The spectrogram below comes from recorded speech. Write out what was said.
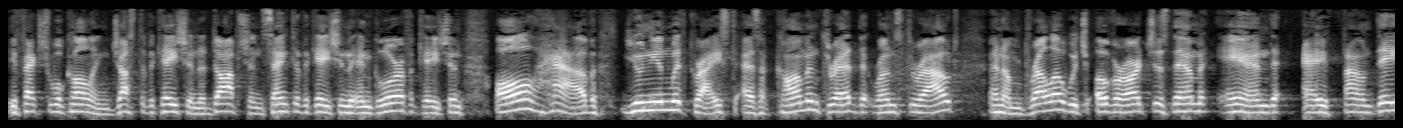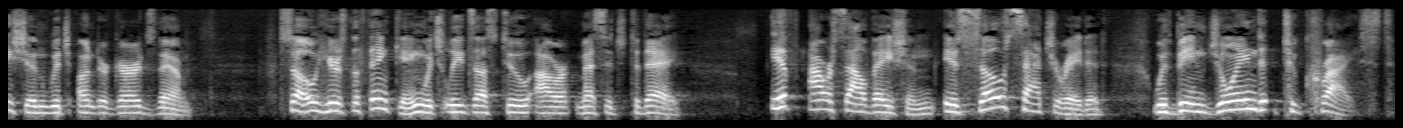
effectual calling, justification, adoption, sanctification, and glorification all have union with Christ as a common thread that runs throughout, an umbrella which overarches them, and a foundation which undergirds them. So here's the thinking which leads us to our message today if our salvation is so saturated with being joined to Christ,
